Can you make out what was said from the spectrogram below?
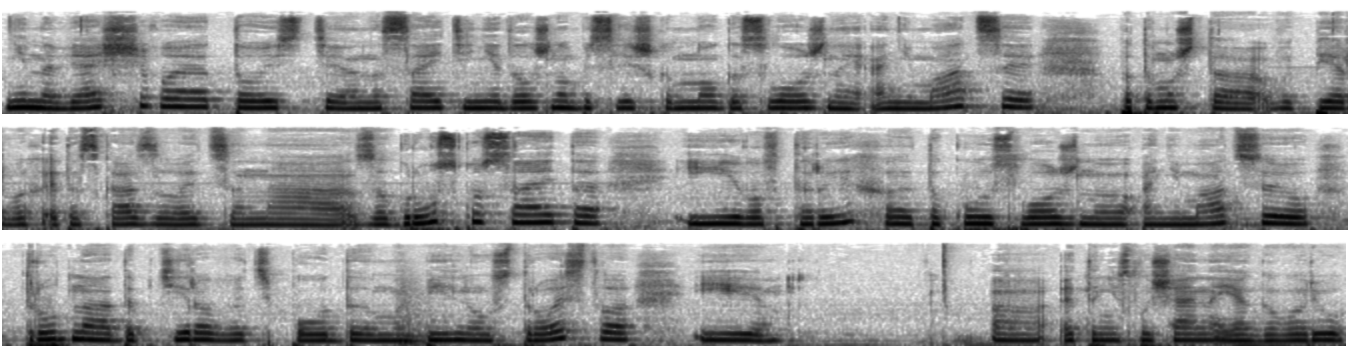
ненавязчивое, то есть э, на сайте не должно быть слишком много сложной анимации, потому что, во-первых, это сказывается на загрузку сайта, и, во-вторых, э, такую сложную анимацию трудно адаптировать под мобильное устройство, и это не случайно я говорю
